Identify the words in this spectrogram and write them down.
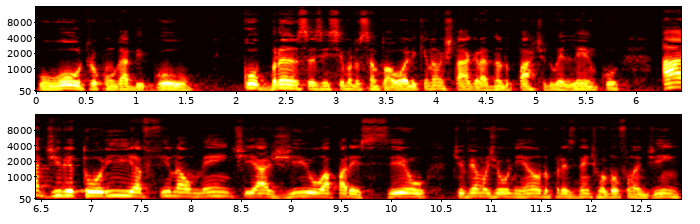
o outro com o Gabigol. Cobranças em cima do Sampaoli que não está agradando parte do elenco. A diretoria finalmente agiu, apareceu. Tivemos reunião do presidente Rodolfo Landim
